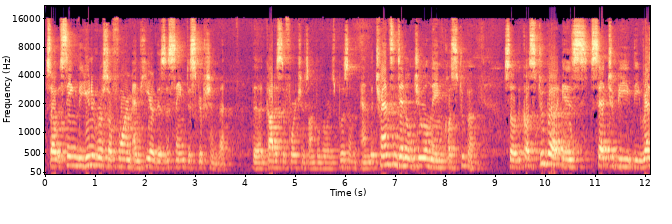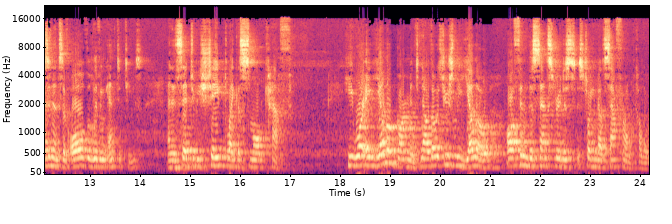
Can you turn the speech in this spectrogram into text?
So, seeing the universal form, and here there's the same description that the goddess of fortunes on the Lord's bosom, and the transcendental jewel named Kaustubha. So, the Kaustubha is said to be the residence of all the living entities, and is said to be shaped like a small calf. He wore a yellow garment. Now, though it's usually yellow, often the Sanskrit is, is talking about saffron color.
